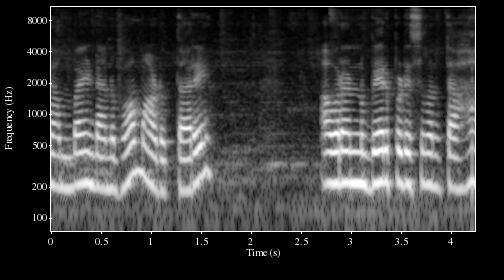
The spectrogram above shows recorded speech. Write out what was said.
ಕಂಬೈನ್ಡ್ ಅನುಭವ ಮಾಡುತ್ತಾರೆ. ಅವರನ್ನು ಬೇರ್ಪಡಿಸುವಂತಹ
